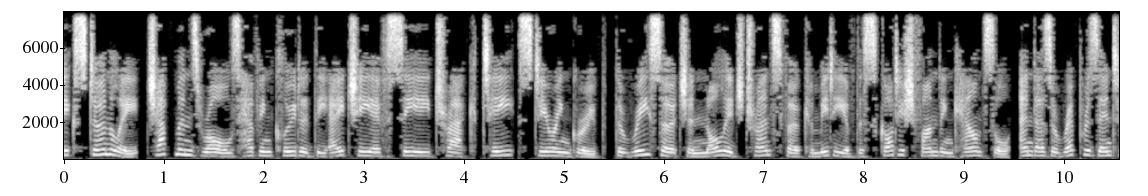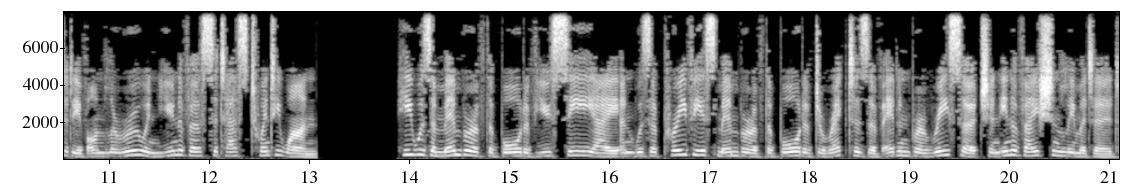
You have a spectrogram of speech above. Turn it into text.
Externally, Chapman's roles have included the HEFCE Track T steering group, the Research and Knowledge Transfer Committee of the Scottish Funding Council, and as a representative on LERU and Universitas 21. He was a member of the board of UCEA and was a previous member of the board of directors of Edinburgh Research and Innovation Limited.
